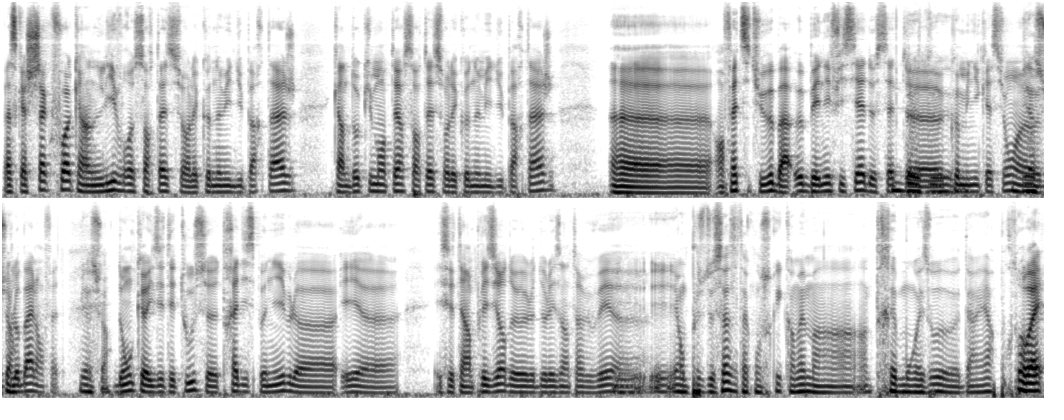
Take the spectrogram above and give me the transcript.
Parce qu'à chaque fois qu'un livre sortait sur l'économie du partage, qu'un documentaire sortait sur l'économie du partage, euh, en fait, si tu veux, bah, eux bénéficiaient de cette De- euh, communication euh, globale, en fait. Bien sûr. Donc, ils étaient tous très disponibles et, et c'était un plaisir de, de les interviewer. Et, et en plus de ça, ça t'a construit quand même un, un très bon réseau derrière pour toi. Ouais,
